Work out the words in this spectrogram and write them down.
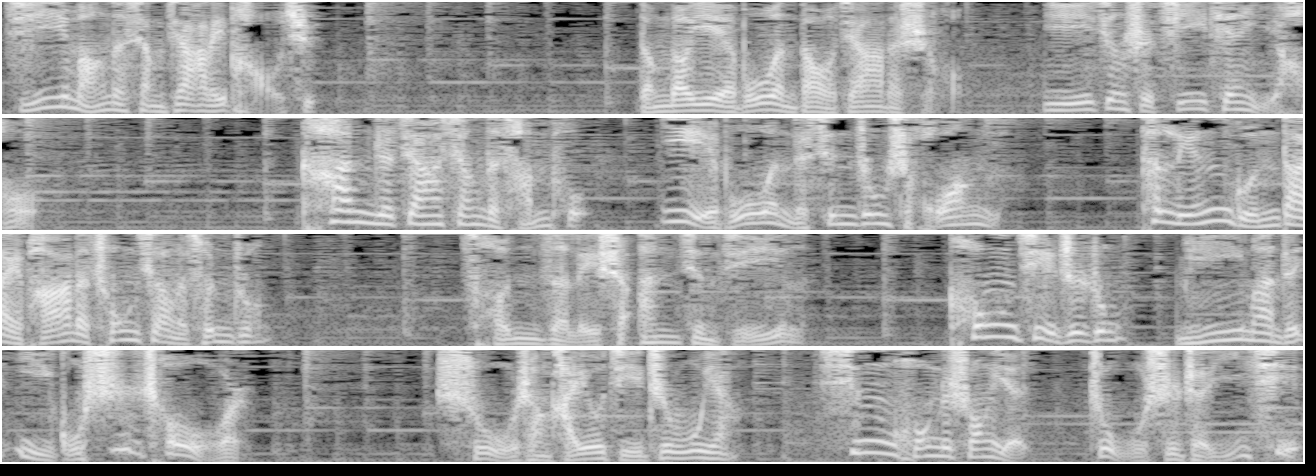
急忙的向家里跑去。等到叶不问到家的时候，已经是七天以后。看着家乡的残破，叶不问的心中是慌了，他连滚带爬的冲向了村庄。村子里是安静极了，空气之中弥漫着一股尸臭味树上还有几只乌鸦，猩红的双眼。注视这一切，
